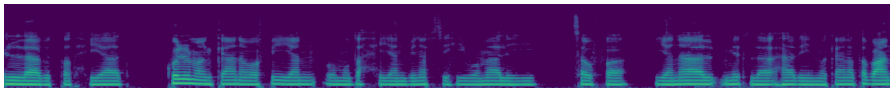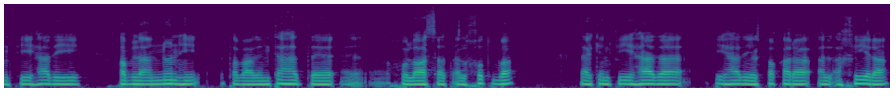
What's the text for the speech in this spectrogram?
إلا بالتضحيات. كل من كان وفيا ومضحيا بنفسه وماله سوف ينال مثل هذه المكانة. طبعا في هذه قبل أن ننهي طبعا انتهت خلاصة الخطبة لكن في هذا في هذه الفقرة الأخيرة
